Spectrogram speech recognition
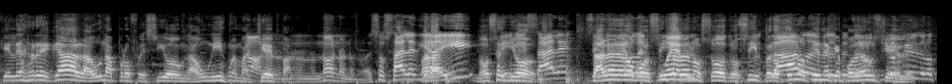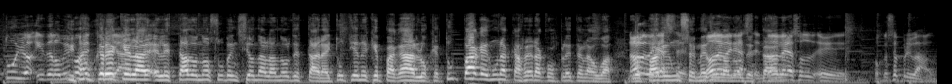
que, le, regala una profesión a un hijo de Machepa. No, no, no, no, no, eso sale de ahí. No, señor. Sale, sale de los bolsillos de nosotros, sí, pero tú no tienes que poner un chile. Y de los tuyos y de los mismos. ¿Y tú crees que el Estado no subvenciona a la Nordestana y tú tienes que pagar lo que tú pagas en una carrera completa en la UAS, lo pagas en un semestre en la Nordestana? No debería ser, eh, porque eso es privado.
